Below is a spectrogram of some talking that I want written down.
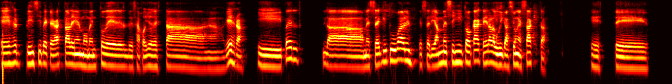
es el príncipe que va a estar en el momento de- del desarrollo de esta guerra. Y pues la Mesec y Tubal, que serían Mesin y Toca, que era la ubicación exacta. Este,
